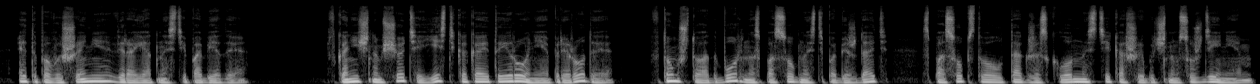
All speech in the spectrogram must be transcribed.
— это повышение вероятности победы. В конечном счете есть какая-то ирония природы в том, что отбор на способность побеждать способствовал также склонности к ошибочным суждениям,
